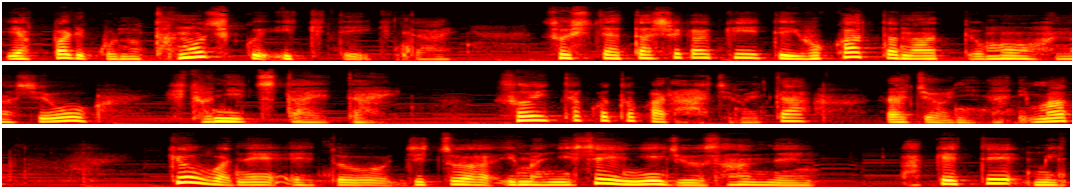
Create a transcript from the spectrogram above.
やっぱりこの楽しく生きていきたいそして私が聞いてよかったなって思う話を人に伝えたいそういったことから始めたラジオになります。今日はね、えーと、実は今2023年明けて3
